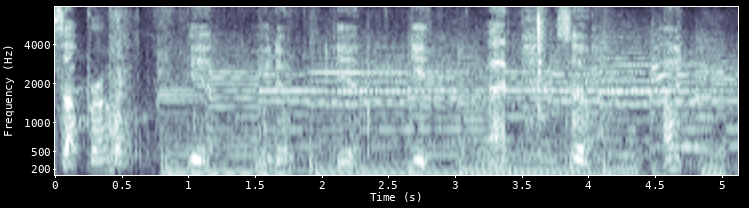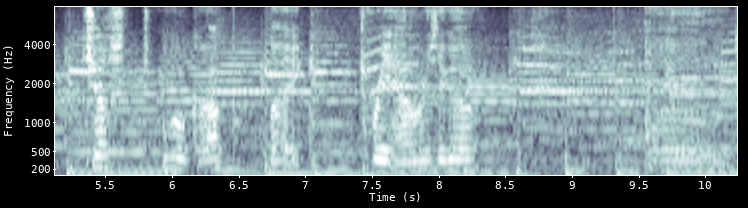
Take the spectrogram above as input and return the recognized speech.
Sup, bro? Yeah, how you doing? Yeah, yeah. So I just woke up like three hours ago, and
